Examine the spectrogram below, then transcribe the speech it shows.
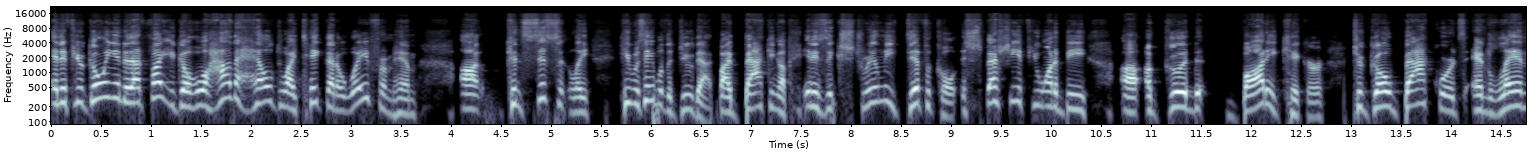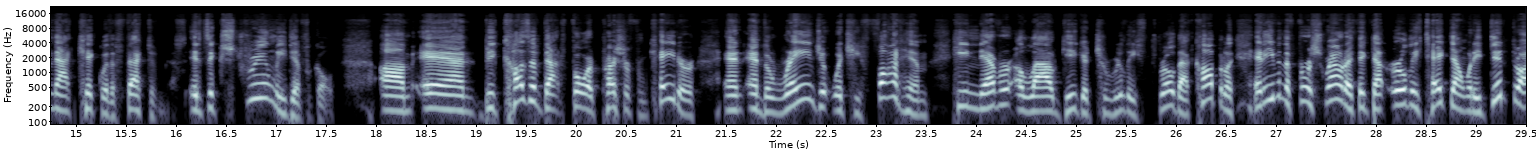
And if you're going into that fight, you go, well, how the hell do I take that away from him? Uh, consistently, he was able to do that by backing up. It is extremely difficult, especially if you want to be uh, a good body kicker to go backwards and land that kick with effectiveness. It's extremely difficult. Um, and because of that forward pressure from Kattar and, and the range at which he fought him, he never allowed Giga to really throw that competently. And even the first round, I think that early takedown, when he did throw,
